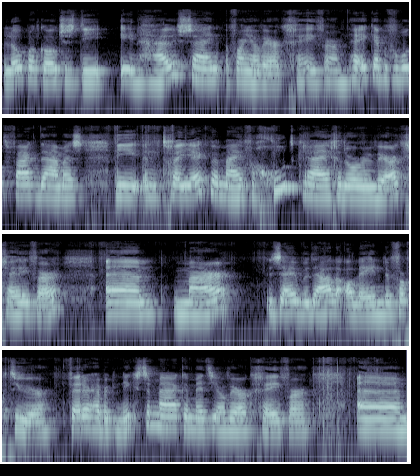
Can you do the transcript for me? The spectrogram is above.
loopbaancoaches die in huis zijn van jouw werkgever. ik heb bijvoorbeeld vaak dames die een traject bij mij vergoed krijgen door hun werkgever. Um, maar zij betalen alleen de factuur. Verder heb ik niks te maken met jouw werkgever. Ehm,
